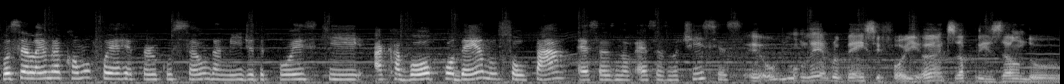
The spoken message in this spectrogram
Você lembra como foi a repercussão da mídia depois que acabou podendo soltar essas, essas notícias? Eu não lembro bem se foi antes da prisão do,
